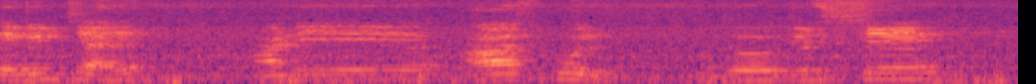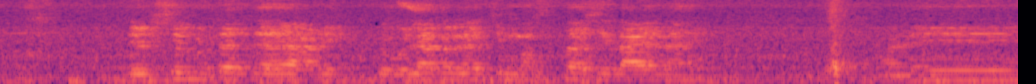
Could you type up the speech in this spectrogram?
एम एमची आहे. आणि हा स्पूल जो दीडशे दीडशे मीटरचा आहे आणि पिवळ्या कलरची मस्त अशी लाईन आहे. आणि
